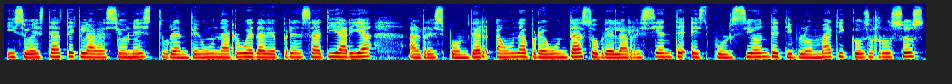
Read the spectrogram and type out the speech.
hizo estas declaraciones durante una rueda de prensa diaria al responder a una pregunta sobre la reciente expulsión de diplomáticos rusos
